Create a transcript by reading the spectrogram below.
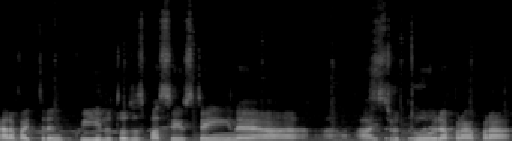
cara, vai tranquilo, todos os passeios têm né, a, a, a estrutura para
